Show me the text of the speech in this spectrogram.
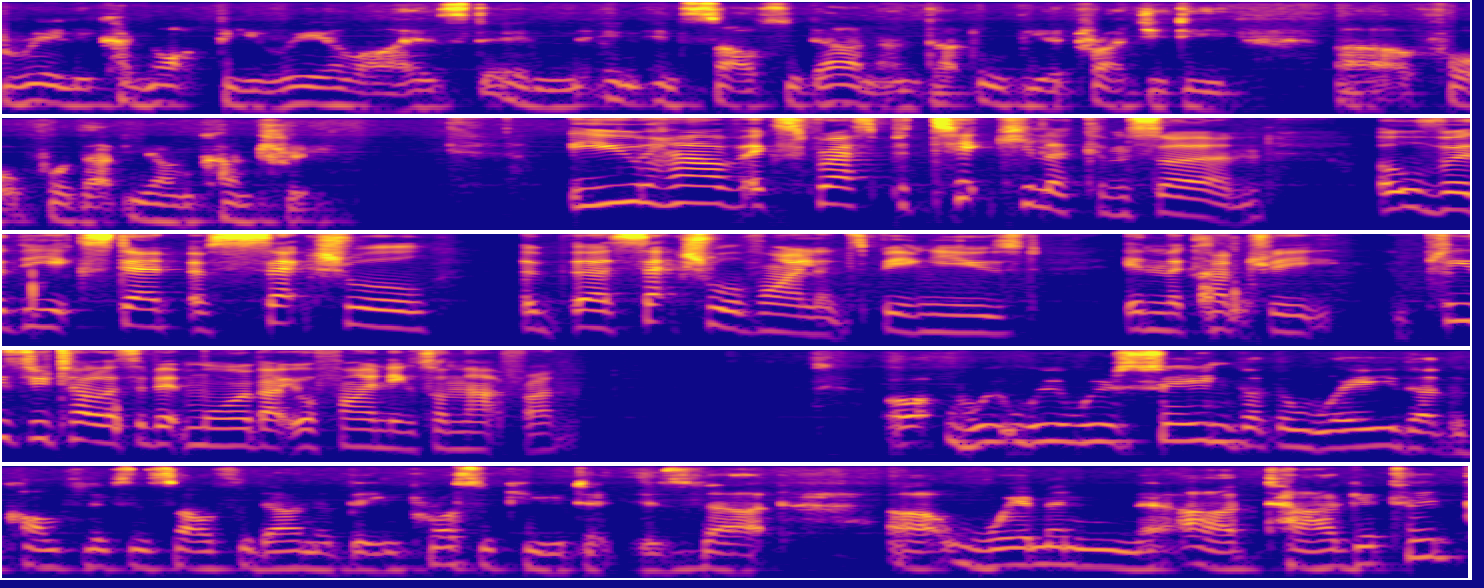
really cannot be realized in, in, in, South Sudan, and that will be a tragedy uh, for, for that young country. You have expressed particular concern over the extent of sexual uh, sexual violence being used in the country. Please do tell us a bit more about your findings on that front. Uh, we, we, are saying that the way that the conflicts in South Sudan are being prosecuted is that uh, women are targeted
